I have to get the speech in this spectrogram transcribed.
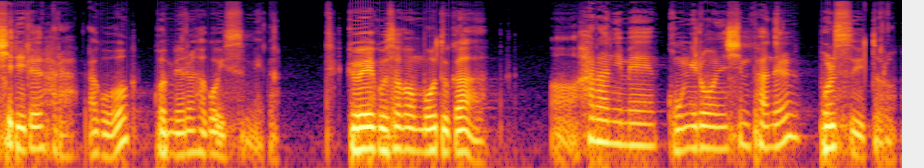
실의를 하라라고 권면을 하고 있습니다. 교회 구성원 모두가 어, 하나님의 공의로운 심판을 볼 수 있도록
